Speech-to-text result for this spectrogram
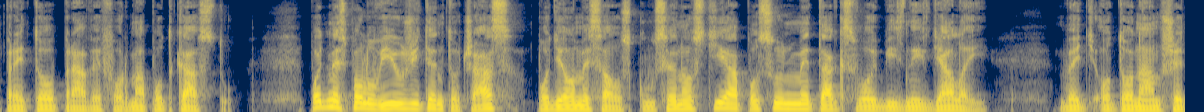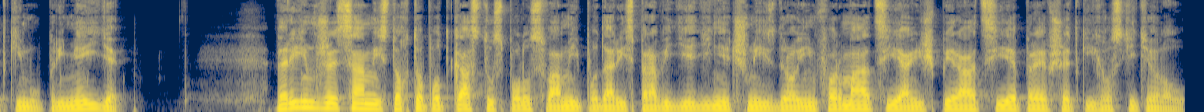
Preto práve forma podcastu. Poďme spolu využiť tento čas, podielme sa o skúsenosti a posuňme tak svoj biznis ďalej. Veď o to nám všetkým úprimne ide. Verím, že sa mi z tohto podcastu spolu s vami podarí spraviť jedinečný zdroj informácií a inšpirácie pre všetkých hostiteľov.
